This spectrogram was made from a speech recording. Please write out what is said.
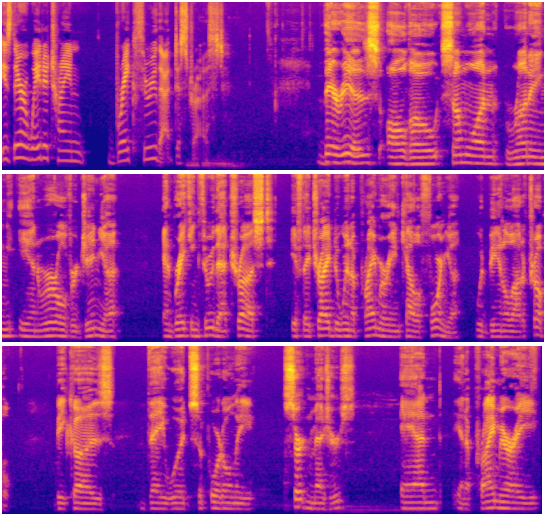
Is there a way to try and break through that distrust? There is, although someone running in rural Virginia and breaking through that trust, if they tried to win a primary in California, would be in a lot of trouble because they would support only certain measures. And in a primary,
